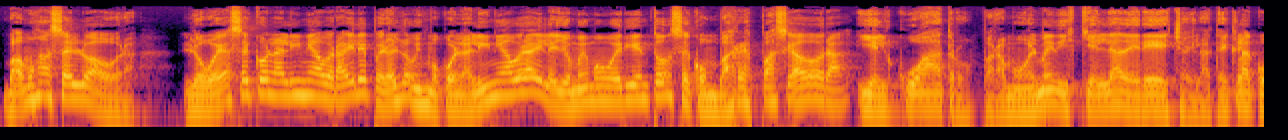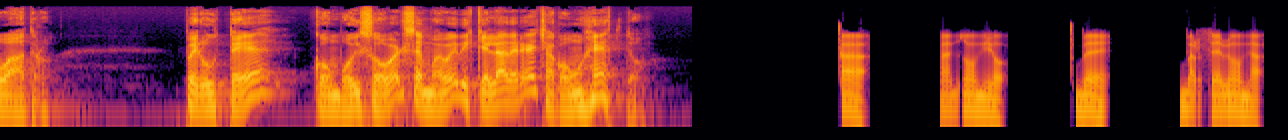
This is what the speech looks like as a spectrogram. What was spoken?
Vamos a hacerlo ahora. Lo voy a hacer con la línea braille, pero es lo mismo. Con la línea braille yo me movería entonces con barra espaciadora y el 4 para moverme de izquierda a derecha y la tecla 4. Pero usted con VoiceOver se mueve de izquierda a derecha con un gesto. A, Antonio. B, Barcelona.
